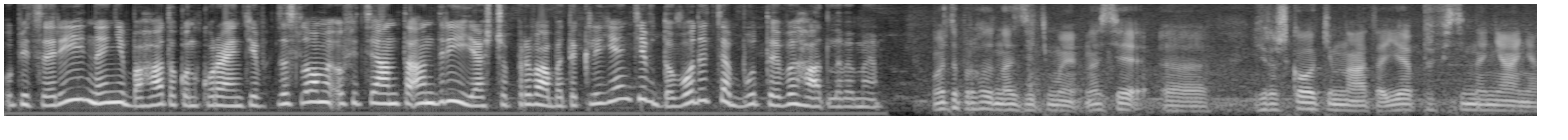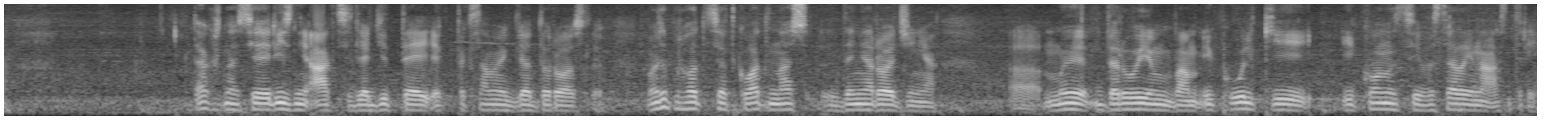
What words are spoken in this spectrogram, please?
У піцерії нині багато конкурентів. За словами офіціанта Андрія, щоб привабити клієнтів, доводиться бути вигадливими. Можете приходити нас з дітьми. У нас є е, іграшкова кімната, є професійна няня. Також у нас є різні акції для дітей, як так само як для дорослих. Можете приходити святкувати наш день народження. Е, ми даруємо вам і кульки, і конуси, і веселий настрій.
